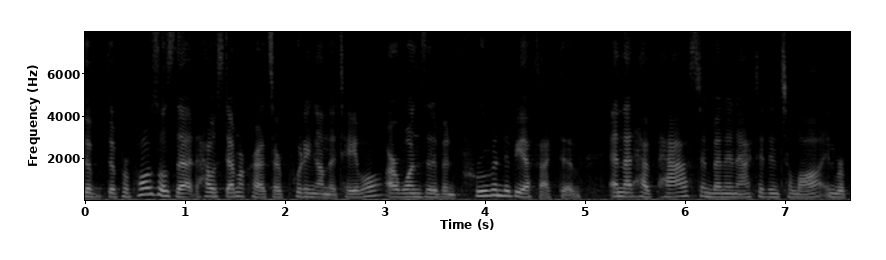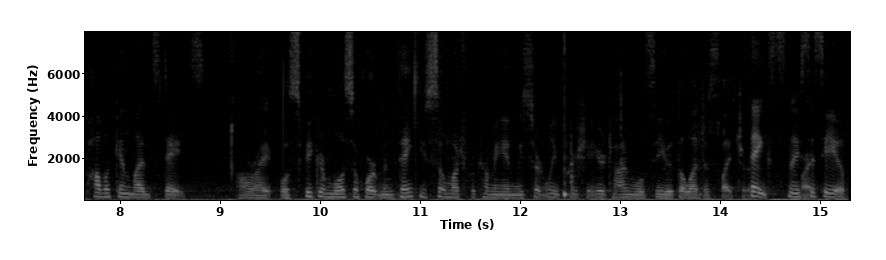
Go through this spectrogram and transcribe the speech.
the, the proposals that House Democrats are putting on the table are ones that have been proven to be effective and that have passed and been enacted into law in Republican led states. All right. Well, Speaker Melissa Hortman, thank you so much for coming in. We certainly appreciate your time. We'll see you at the legislature. Thanks. Nice to see you.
